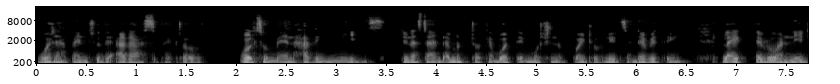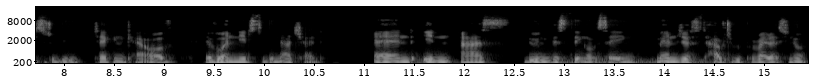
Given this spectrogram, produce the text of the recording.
what happened to the other aspect of also men having needs. Do you understand? I'm not talking about the emotional point of needs and everything. Like everyone needs to be taken care of. Everyone needs to be nurtured. And in us doing this thing of saying men just have to be providers, you know,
